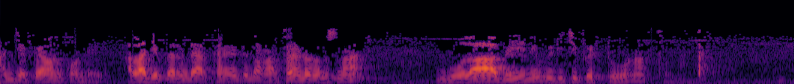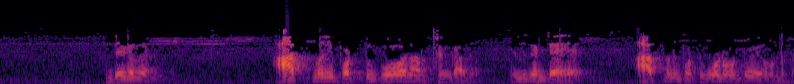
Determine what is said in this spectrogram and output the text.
అని చెప్పామనుకోండి. అలా చెప్పారంటే అర్థం దాని అర్థం ఏంటో తెలిసిన? గులాబీని విడిచిపెట్టు అని అర్థం. అంతే కదా? ఆత్మని పట్టుకో అని అర్థం కాదు. ఎందుకంటే ఆత్మని పట్టుకోవడం అంటూ ఏముండదు?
